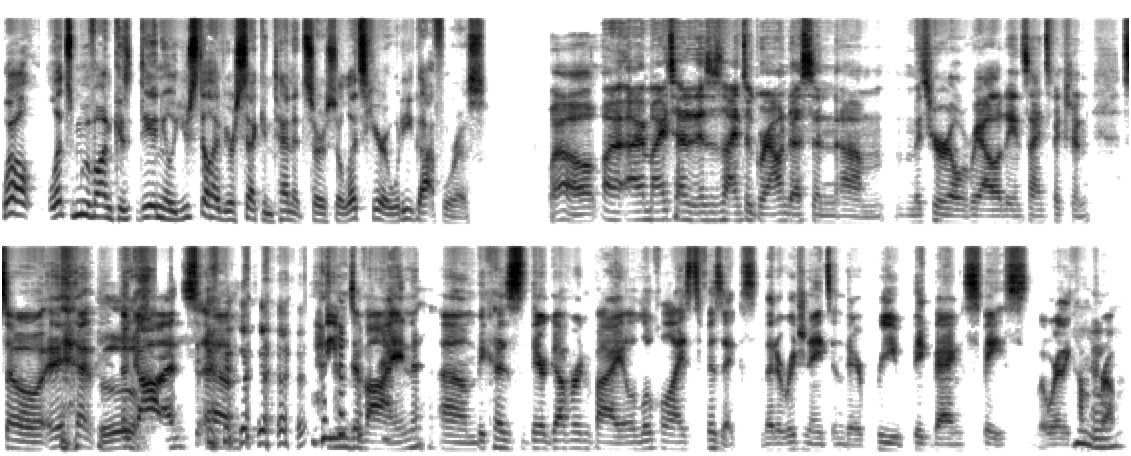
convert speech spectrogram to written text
Well, let's move on because Daniel, you still have your second tenet, sir. So let's hear it. What do you got for us? Well, I, I, my tenet is designed to ground us in um, material reality and science fiction. So the gods um, seem divine um, because they're governed by a localized physics that originates in their pre-Big Bang space, where they come mm-hmm. from.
